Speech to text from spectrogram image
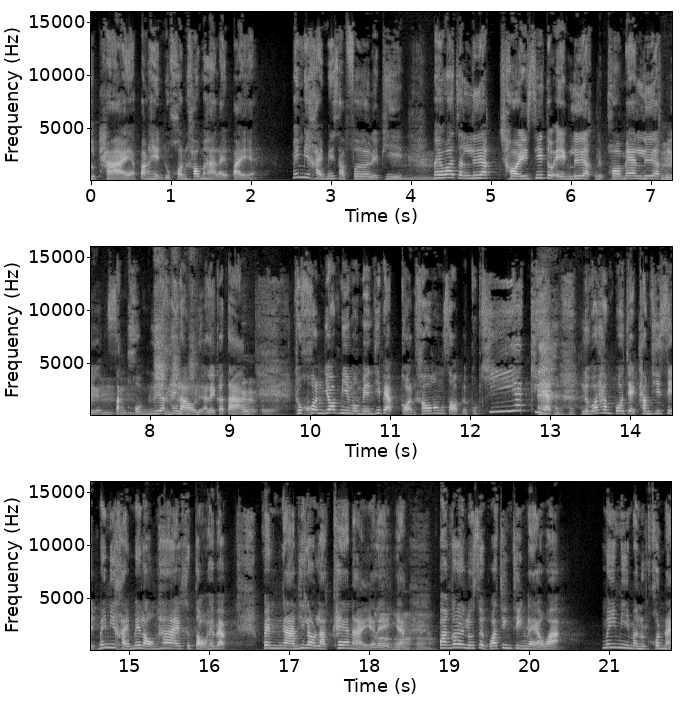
สุดท้ายอะปรางเห็นทุกคนเข้ามหาลัยไปอะ ไม่มีใครไม่ suffer เลยพี่อืมไม่ว่าจะเลือก choice ที่ตัวเองเลือกหรือพ่อแม่เลือกอืมหรืออมสังคมเลือกให้เราหรืออะไรก็ตามเออเออทุกคนย่อมมี moment ที่แบบก่อนเข้าห้องสอบแล้วกูเครียดเครียด หรือว่าทำ project ทำ thesis ไม่มีใครไม่ร้องไห้ คือต่อให้แบบ เป็นงานที่เรารักแค่ไหนอะไรอย่างเงี้ยปรางก็เลยรู้สึกว่าจริง ๆ แล้วอะไม่มีมนุษย์คนไหน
